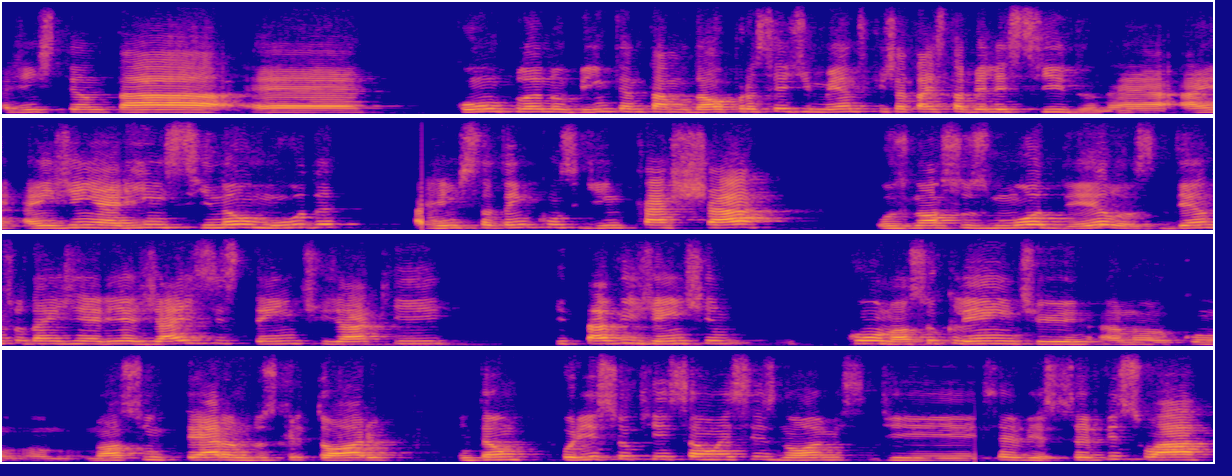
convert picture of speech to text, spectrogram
a gente tentar, é, com o plano BIM, tentar mudar o procedimento que já está estabelecido. Né? A, a engenharia em si não muda, a gente só tem que conseguir encaixar os nossos modelos dentro da engenharia já existente, já que está vigente com o nosso cliente, com o nosso interno do escritório. Então, por isso que são esses nomes de serviço. Serviço A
